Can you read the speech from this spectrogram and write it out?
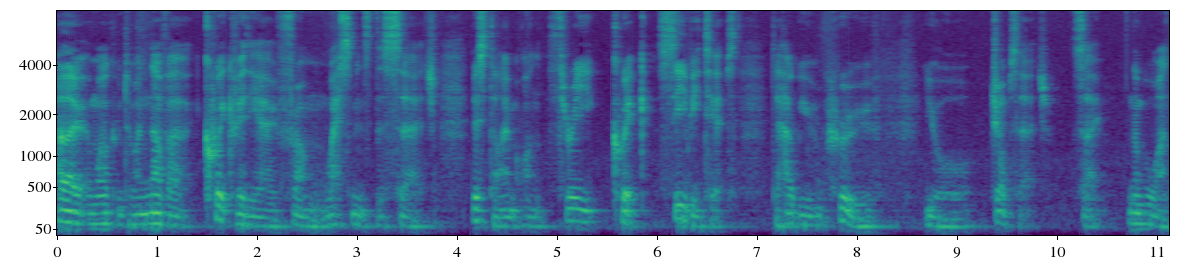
Hello and welcome to another quick video from Westminster Search. This time on three quick CV tips to help you improve your job search. So, number one,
